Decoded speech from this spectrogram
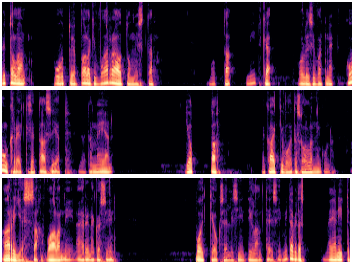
Nyt ollaan puhuttu jo paljonkin varautumista, mutta mitkä olisivat ne konkreettiset asiat, joita meidän, jotta me kaikki voitaisiin olla niin kuin arjessa valmiina erinäköisiin poikkeuksellisiin tilanteisiin. Mitä pitäisi meidän itse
